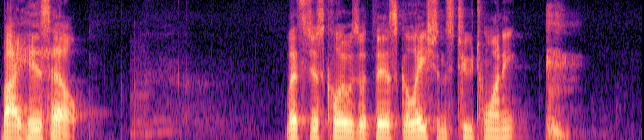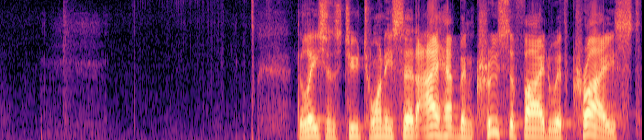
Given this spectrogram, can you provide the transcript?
by His help. Let's just close with this Galatians 2:20. Galatians 2:20 said, "I have been crucified with Christ.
